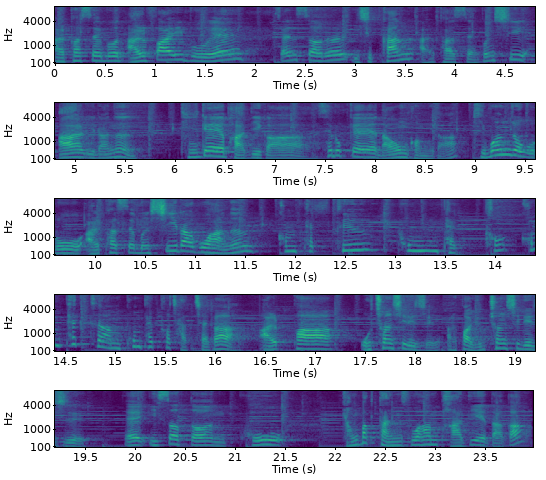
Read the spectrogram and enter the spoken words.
알파 7 R5의 센서를 이식한 알파 7CR이라는 두 개의 바디가 새롭게 나온 겁니다. 기본적으로 알파7C라고 하는 컴팩트 폼팩터? 컴팩트한 폼팩터 자체가 알파 5000 시리즈, 알파 6000 시리즈에 있었던 고 경박 단소한 바디에다가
